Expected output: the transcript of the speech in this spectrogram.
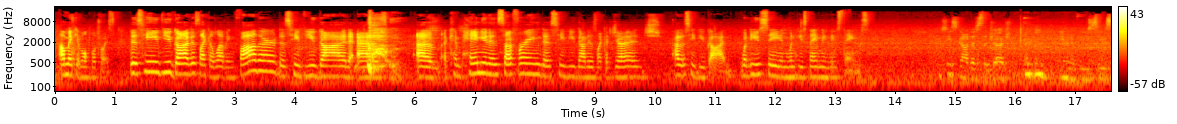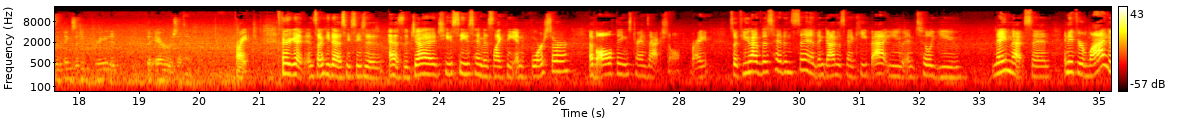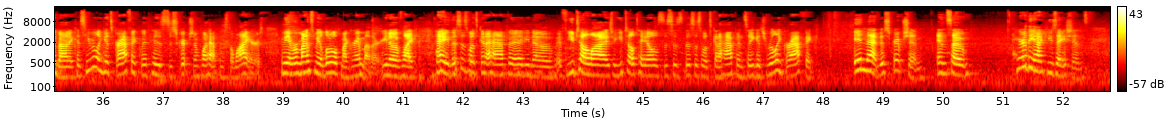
I'll make it multiple choice. Does he view God as like a loving father? Does he view God as um, a companion in suffering? Does he view God as like a judge? How does he view God? What do you see and when he's naming these things? Sees God as the judge, even if he sees the things that he created, the errors in it. Right. Very good. And so he does. He sees it as the judge. He sees him as like the enforcer of all things transactional, right? So if you have this hidden sin, then God is going to keep at you until you name that sin. And if you're lying about it, because he really gets graphic with his description of what happens to liars. I mean, it reminds me a little of my grandmother, you know, of like, hey, this is what's going to happen. You know, if you tell lies or you tell tales, this is this is what's going to happen. So he gets really graphic in that description. And so here are the accusations.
